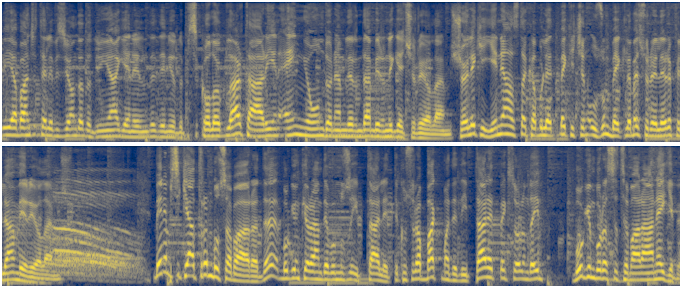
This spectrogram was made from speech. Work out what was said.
Bir yabancı televizyonda da dünya genelinde deniyordu. Psikologlar tarihin en yoğun dönemlerinden birini geçiriyorlarmış. Şöyle ki yeni hasta kabul etmek için uzun bekleme süreleri falan veriyorlarmış. Benim psikiyatrım bu sabah aradı. Bugünkü randevumuzu iptal etti. Kusura bakma dedi iptal etmek zorundayım. Bugün burası tımarhane gibi.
